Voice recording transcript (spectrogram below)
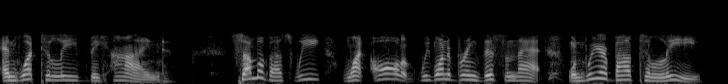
and what to leave behind. Some of us we want all of, we want to bring this and that. When we're about to leave,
